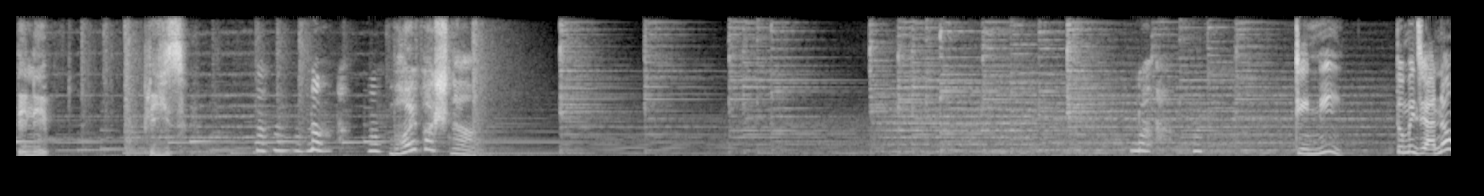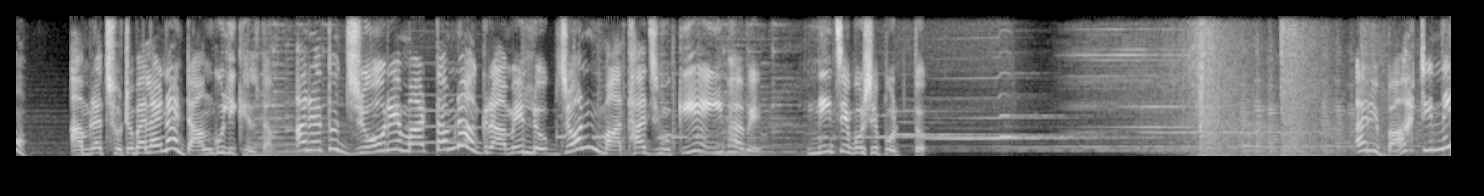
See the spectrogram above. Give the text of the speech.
তিন্নি প্লিজ না ভয় পাস না। টিন্নি তুমি জানো আমরা ছোটবেলায় না ডাঙ্গুলি খেলতাম। আর আর এত জোরে মারতাম না গ্রামের লোকজন মাথা ঝুঁকিয়ে এইভাবে নিচে বসে পড়তো। আরে বাহ, টিন্নি।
